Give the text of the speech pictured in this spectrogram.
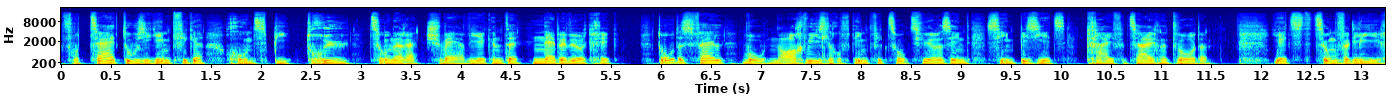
von 10.000 Impfungen kommt es bei 3 zu einer schwerwiegenden Nebenwirkung. Todesfälle, die nachweislich auf die Impfung zurückzuführen sind, sind bis jetzt keine verzeichnet worden. Jetzt zum Vergleich.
